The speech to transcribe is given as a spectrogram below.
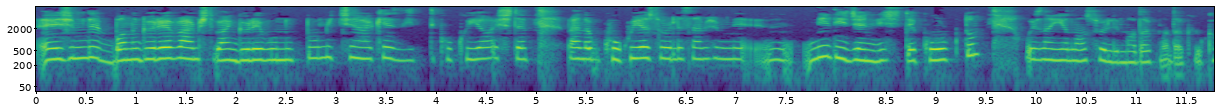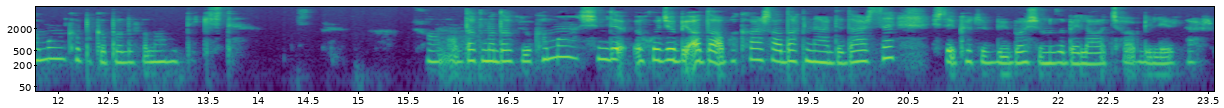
Ee, şimdi bana görev vermişti. Ben görevi unuttuğum için herkes gitti kokuya. İşte ben de kokuya söylesem şimdi ne diyeceğini işte korktum. O yüzden yalan söyledim. Adak madak yok ama kapı kapalı falan dedik işte. Şu an adak madak yok ama şimdi hoca bir ada bakarsa adak nerede derse işte kötü bir başımıza bela açabilirler.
